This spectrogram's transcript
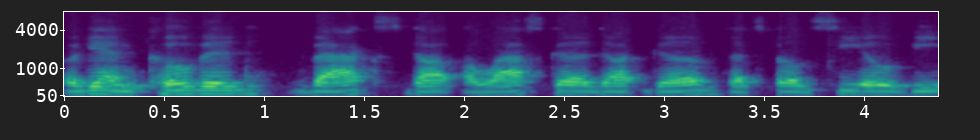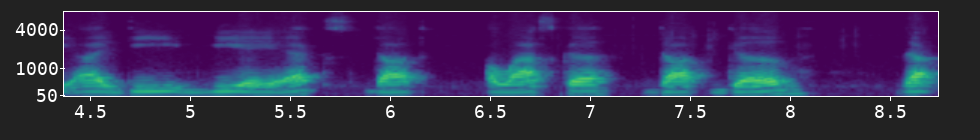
again, covidvax.alaska.gov. That's spelled C O V I D V A X dot. That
